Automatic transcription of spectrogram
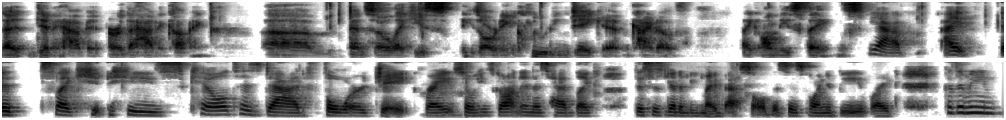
that didn't have it or that had it coming." Um, and so like he's he's already including Jake in kind of like on these things. Yeah, I. It's like he, he's killed his dad for Jake, right? Mhm. So he's gotten in his head like this is going to be my vessel. This is going to be like because I mean,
